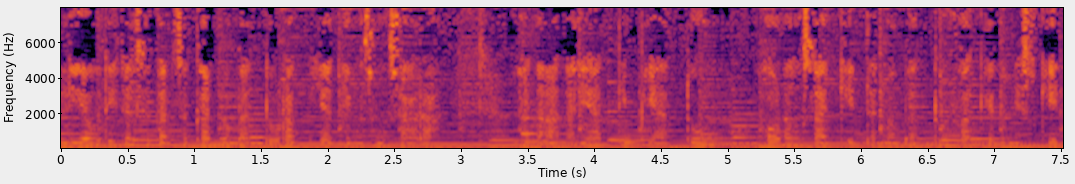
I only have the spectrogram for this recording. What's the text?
beliau tidak segan-segan membantu rakyat yang sengsara, anak-anak yatim piatu, orang sakit dan membantu fakir miskin.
